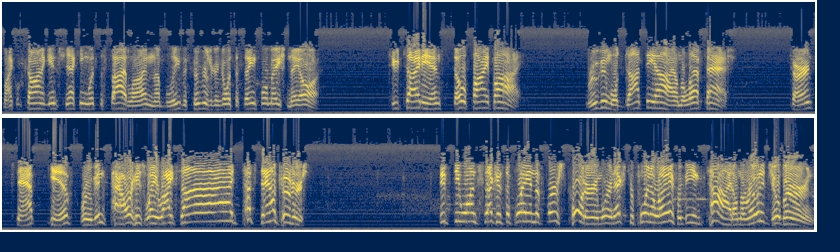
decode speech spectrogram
Michael Kahn again checking with the sideline, and I believe the Cougars are going to go with the same formation. They are. Two tight ends, stovepipe eye. Rugen will dot the I on the left hash. Turn, snap, give, Rugen, power his way right side. Touchdown, Cougars. 51 seconds to play in the first quarter, and we're an extra point away from being tied on the road at Jo Byrns.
